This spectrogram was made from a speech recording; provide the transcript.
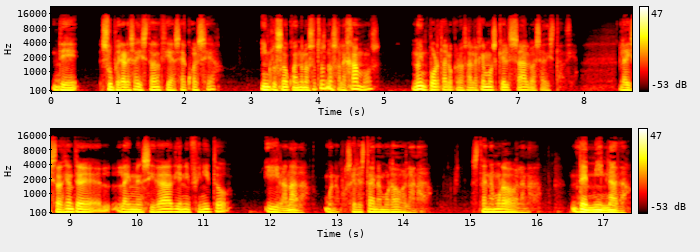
de superar esa distancia, sea cual sea. Incluso cuando nosotros nos alejamos, no importa lo que nos alejemos, que Él salva esa distancia. La distancia entre la inmensidad y el infinito y la nada. Bueno, pues Él está enamorado de la nada. Está enamorado de la nada. De mi nada.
